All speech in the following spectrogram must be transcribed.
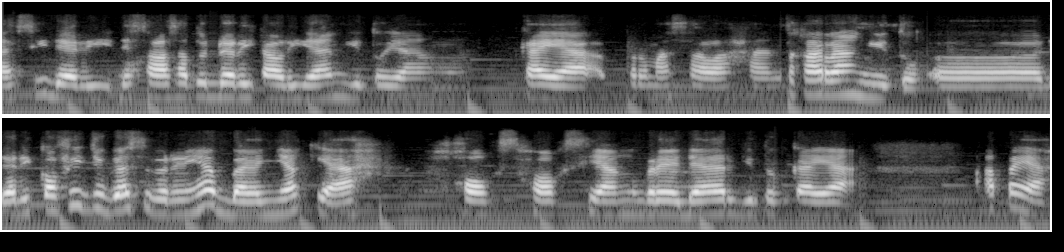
nggak sih dari salah satu dari kalian gitu yang kayak permasalahan sekarang gitu? Uh, dari covid juga sebenarnya banyak ya hoax-hoax yang beredar gitu kayak apa ya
